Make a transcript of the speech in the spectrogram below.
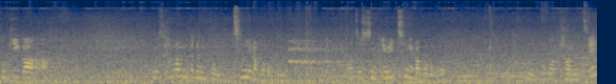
거기가 그 사람들은 다 2층이라 그러고 아저씨는 1층이라 그러고 뭐가 다르지?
